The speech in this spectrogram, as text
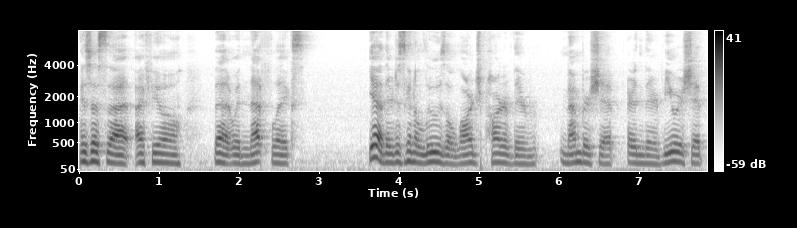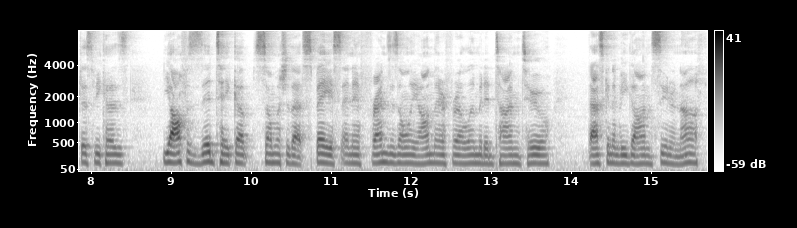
it's just that I feel that with Netflix, yeah, they're just gonna lose a large part of their membership or their viewership just because The Office did take up so much of that space, and if Friends is only on there for a limited time too, that's gonna be gone soon enough.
